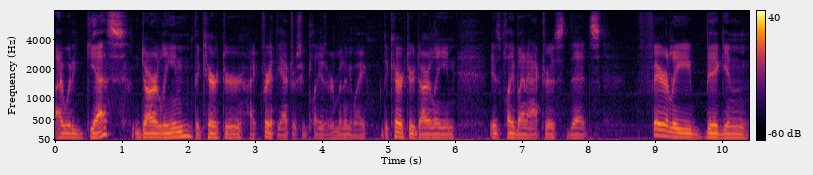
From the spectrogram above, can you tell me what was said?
I would guess Darlene, the character, I forget the actress who plays her, but anyway, the character Darlene is played by an actress that's fairly big in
